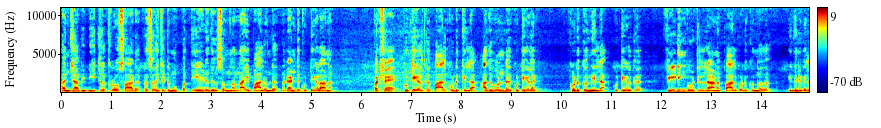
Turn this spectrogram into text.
പഞ്ചാബി ബീറ്റൽ ക്രോസ് ആട് പ്രസവിച്ചിട്ട് മുപ്പത്തിയേഴ് ദിവസം നന്നായി പാലുണ്ട്. രണ്ട് കുട്ടികളാണ്. പക്ഷേ കുട്ടികൾക്ക് പാൽ കൊടുക്കില്ല. അതുകൊണ്ട് കുട്ടികളെ കൊടുക്കുന്നില്ല. കുട്ടികൾക്ക് ഫീഡിംഗ് ബോട്ടിലാണ് പാൽ കൊടുക്കുന്നത്. ഇതിന് വില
